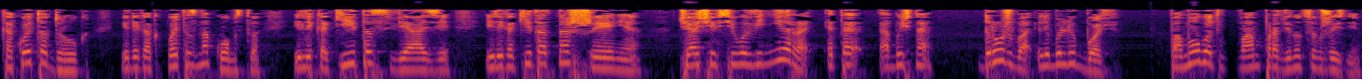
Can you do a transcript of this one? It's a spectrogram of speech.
какой-то друг, или какое-то знакомство, или какие-то связи, или какие-то отношения. Чаще всего Венера – это обычно дружба либо любовь. Помогут вам продвинуться в жизни.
